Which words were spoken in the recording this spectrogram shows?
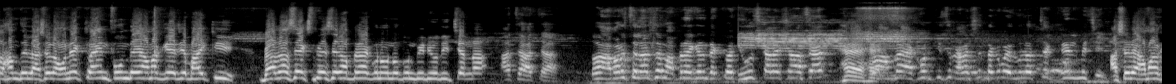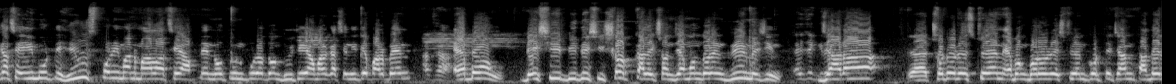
আলহামদুলিল্লাহ আসলে অনেক ক্লায়েন্ট ফোন দেয় আমাকে যে ভাই কি? ব্রাদার্স এক্সপ্রেস এর আপনারা কোনো নতুন ভিডিও দিচ্ছেন না? আচ্ছা আচ্ছা। তো আবারও চলে আসলাম আপনারা এখানে দেখতে পাচ্ছেন হিউজ কালেকশন আছে হ্যাঁ, হ্যাঁ। আমরা এখন কিছু কালেকশন দেখাবো এগুলো হচ্ছে গ্রিল মেশিন আসলে আমার কাছে এই মুহূর্তে হিউজ পরিমাণ মাল আছে আপনি নতুন পুরাতন দুইটাই আমার কাছে নিতে পারবেন আচ্ছা। এবং দেশি বিদেশি সব কালেকশন যেমন ধরেন গ্রিল মেশিন যারা ছোট রেস্টুরেন্ট এবং বড় রেস্টুরেন্ট করতে চান তাদের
